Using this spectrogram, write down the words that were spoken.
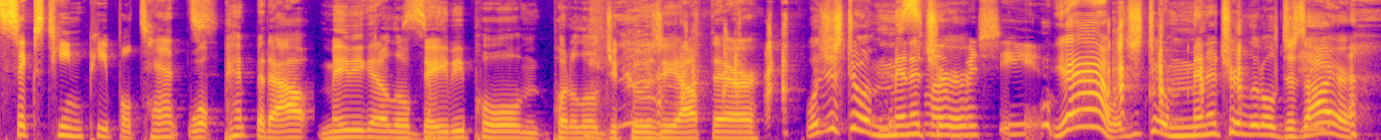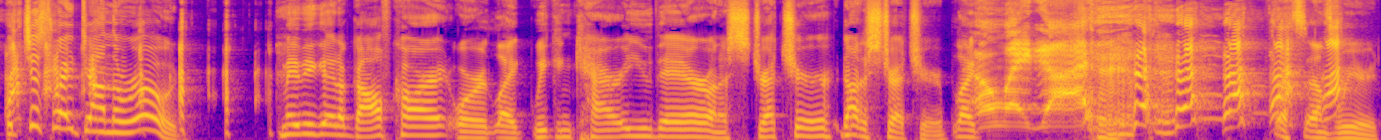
16 people tents. We'll pimp it out, maybe get a little baby pool and put a little jacuzzi out there. We'll just do a miniature. machine. Yeah, we'll just do a miniature little desire, but just right down the road. Maybe get a golf cart or like we can carry you there on a stretcher. Not a stretcher. Like Oh my god. that sounds weird.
